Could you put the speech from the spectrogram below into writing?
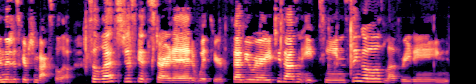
in the description box below. So let's just get started with your February 2018 singles love reading.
